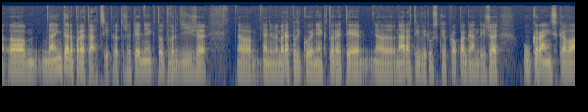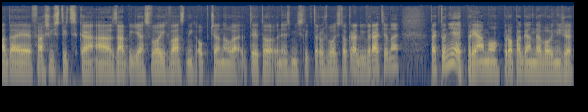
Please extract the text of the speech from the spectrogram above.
uh, na interpretácii, pretože keď niekto tvrdí, že ja neviem, replikuje niektoré tie narratívy ruskej propagandy, že ukrajinská vláda je fašistická a zabíja svojich vlastných občanov a tieto nezmysly, ktoré už boli stokrát vyvrátené, tak to nie je priamo propaganda vojny, že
